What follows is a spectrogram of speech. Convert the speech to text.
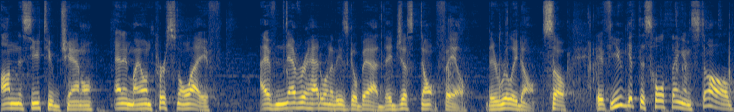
on this YouTube channel and in my own personal life, I've never had one of these go bad. They just don't fail. They really don't. So if you get this whole thing installed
